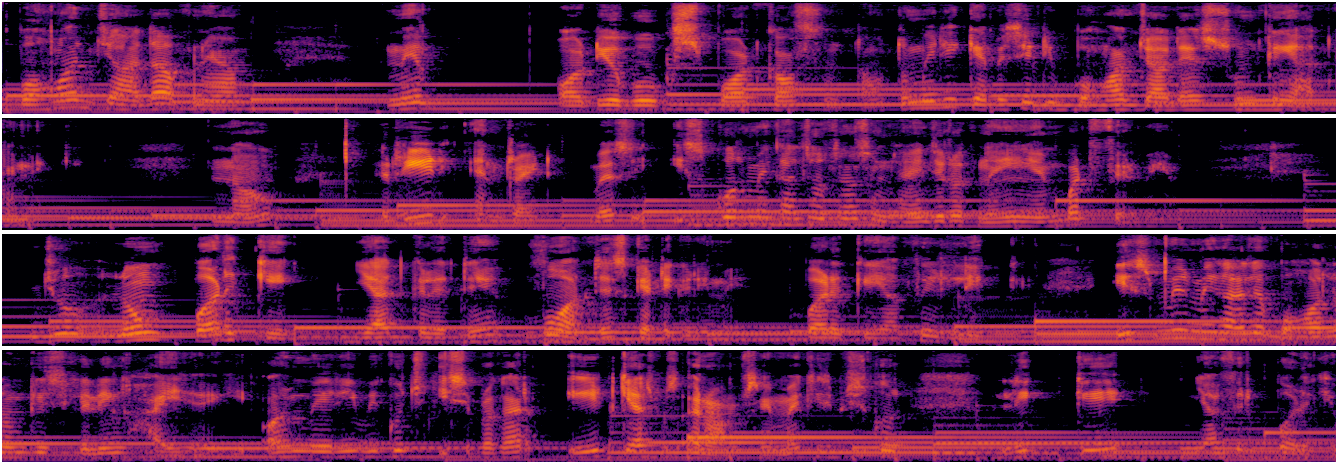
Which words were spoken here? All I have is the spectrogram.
बहुत ज़्यादा अपने आप में ऑडियो बुक्स पॉडकास्ट सुनता हूँ तो मेरी कैपेसिटी बहुत ज़्यादा है सुन के याद करने की। नाउ रीड एंड राइट वैसे इसको तो मेरे ख्याल से उतना समझाने की ज़रूरत नहीं है बट फिर भी जो लोग पढ़ के याद कर लेते हैं, वो आते हैं इस कैटेगरी में, पढ़ के या फिर लिख के। इसमें मेरे ख्याल से बहुत लोगों की स्किलिंग हाई जाएगी, और मेरी भी कुछ इसी प्रकार एट के आसपास आराम से मैं किसी चीज़ को लिख के या फिर पढ़ के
